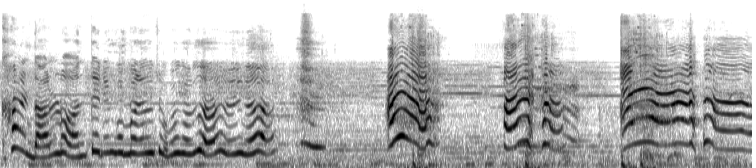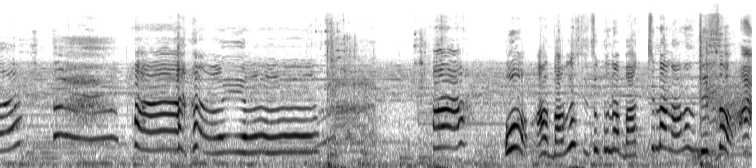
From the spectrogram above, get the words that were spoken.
칼 날로 안 때린 것만 해도 정말 감사합니다. 아, 막을 수 있었구나. 맞지만 않아도 됐어. 아!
